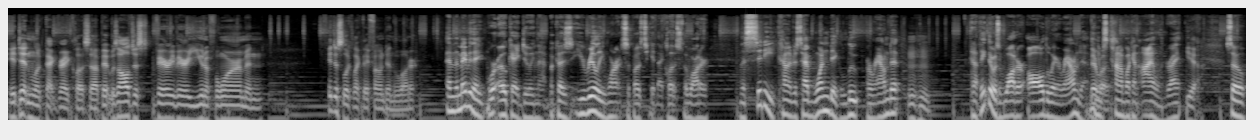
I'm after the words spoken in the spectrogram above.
it didn't look that great close up. It was all just very, very uniform and it just looked like they phoned in the water. And then maybe they were okay doing that because you really weren't supposed to get that close to the water. The city kind of just had one big loop around it. Mm-hmm. And I think there was water all the way around it. There it was. was. kind of like an island, right? Yeah. So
